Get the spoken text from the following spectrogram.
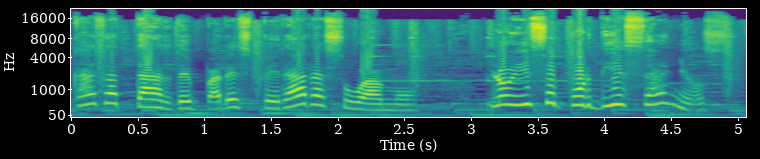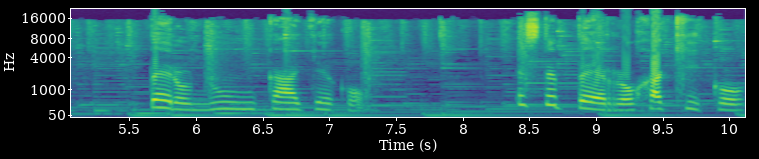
cada tarde para esperar a su amo. Lo hizo por 10 años, pero nunca llegó. Este perro, Jakiko,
